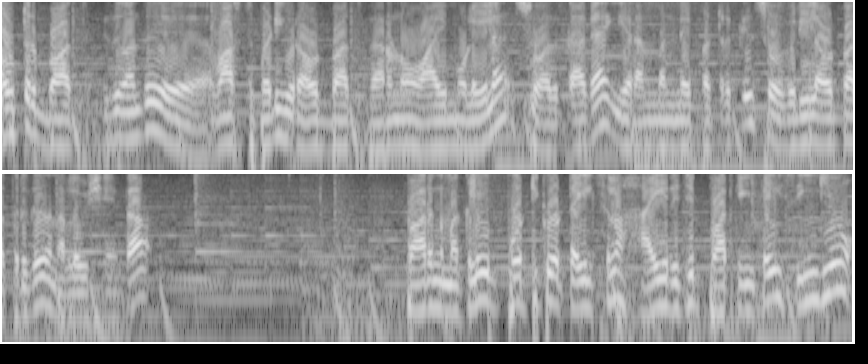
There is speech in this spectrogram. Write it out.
அவுட்டர் பாத் இது வந்து வாஸ்துப்படி ஒரு அவுட் பாத் வரணும் வாயு மூலையில் ஸோ அதுக்காக இங்கே ரன் பண்ணப்பட்டிருக்கு. ஸோ வெளியில் அவுட் பாத் இருக்குது நல்ல விஷயம் தான். பாருங்கள் மக்களே போர்ட்டிகோ டைல்ஸ்லாம் ஹை ரிஜிட் பார்க்கிங் டைல்ஸ் இங்கேயும்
